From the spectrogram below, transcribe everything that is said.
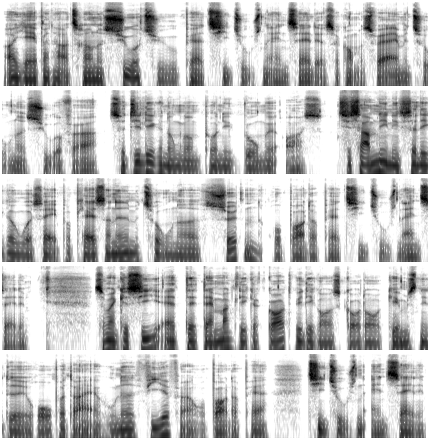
og Japan har 327 per 10.000 ansatte, og så kommer Sverige med 247. Så de ligger nogenlunde på niveau med os. Til sammenligning så ligger USA på pladser nede med 217 robotter per 10.000 ansatte. Så man kan sige, at øh, Danmark ligger godt. Vi ligger også godt over gennemsnittet i Europa. Der er 144 robotter per 10.000 ansatte.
